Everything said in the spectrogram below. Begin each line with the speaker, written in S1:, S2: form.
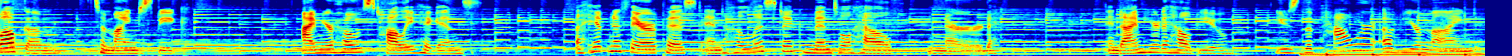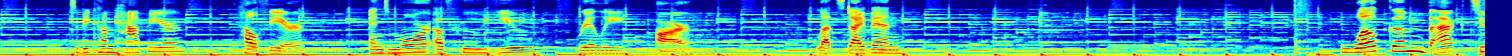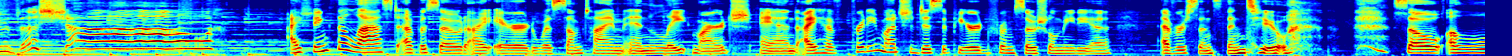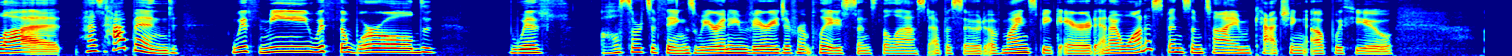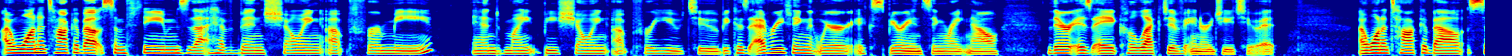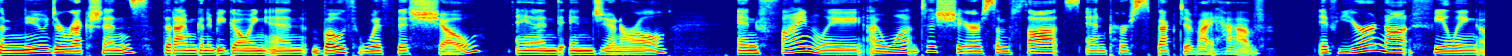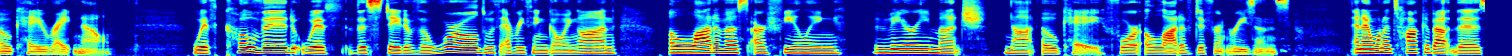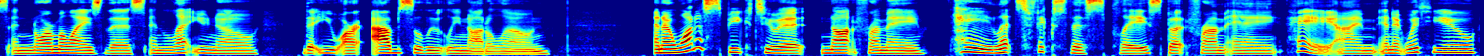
S1: Welcome to Mind Speak. I'm your host, Holly Higgins, a hypnotherapist and holistic mental health nerd. And I'm here to help you use the power of your mind to become happier, healthier, and more of who you really are. Let's dive in. Welcome back to the show. I think the last episode I aired was sometime in late March, and I have pretty much disappeared from social media ever since then, too. so, a lot has happened with me, with the world, with all sorts of things. We are in a very different place since the last episode of Mindspeak aired, and I want to spend some time catching up with you. I want to talk about some themes that have been showing up for me and might be showing up for you too, because everything that we're experiencing right now, there is a collective energy to it. I want to talk about some new directions that I'm going to be going in, both with this show and in general. And finally, I want to share some thoughts and perspective I have. If you're not feeling okay right now, with COVID, with the state of the world, with everything going on, a lot of us are feeling very much not okay for a lot of different reasons. And I want to talk about this and normalize this and let you know that you are absolutely not alone. And I want to speak to it not from a, hey, let's fix this place, but from a, hey, I'm in it with you.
